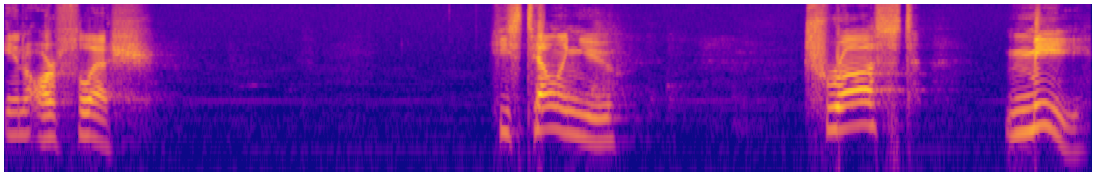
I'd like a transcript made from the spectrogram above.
in our flesh. He's telling you, trust me.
